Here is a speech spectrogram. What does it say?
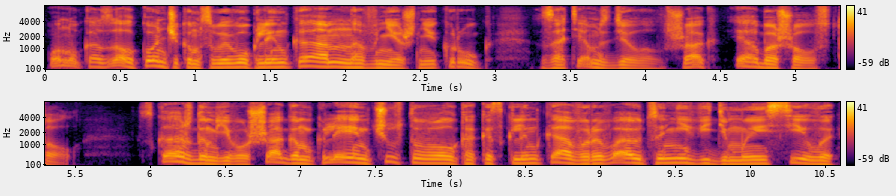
Он указал кончиком своего клинка на внешний круг, затем сделал шаг и обошел стол. С каждым его шагом Клейн чувствовал, как из клинка вырываются невидимые силы,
